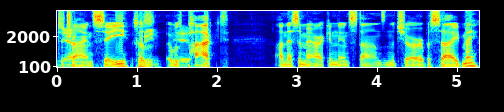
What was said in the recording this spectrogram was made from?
to Yeah. try and see because it was yeah. packed. And this American then stands in the chair beside me,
